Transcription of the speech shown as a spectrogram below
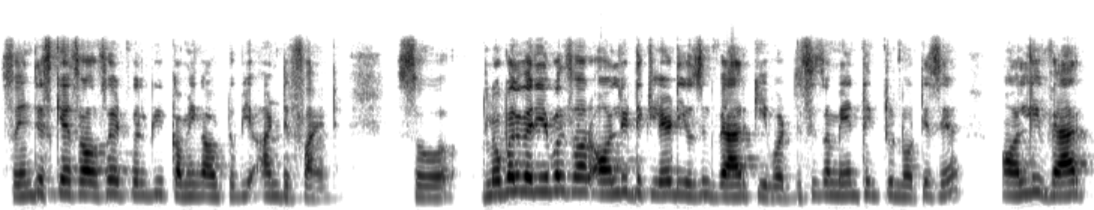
So in this case also it will be coming out to be undefined. So global variables are only declared using var keyword. This is the main thing to notice here. Only var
